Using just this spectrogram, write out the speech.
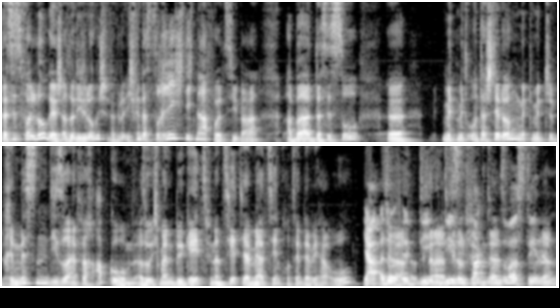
das ist voll logisch. Also die logische Verknüpfung, ich finde das richtig nachvollziehbar, aber das ist so äh, mit, mit Unterstellungen, mit, mit Prämissen, die so einfach abgehoben sind. Also ich meine, Bill Gates finanziert ja mehr als 10% der WHO. Ja, also ja, äh, die, diesen Fakt und sowas, den ja.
